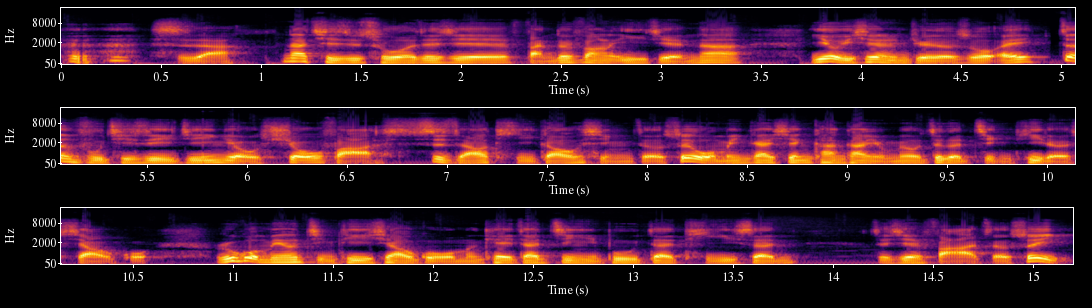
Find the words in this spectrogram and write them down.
是啊，那其实除了这些反对方的意见，那也有一些人觉得说，哎，政府其实已经有修法，试着要提高刑责，所以我们应该先看看有没有这个警惕的效果。如果没有警惕效果，我们可以再进一步再提升这些法则。所以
